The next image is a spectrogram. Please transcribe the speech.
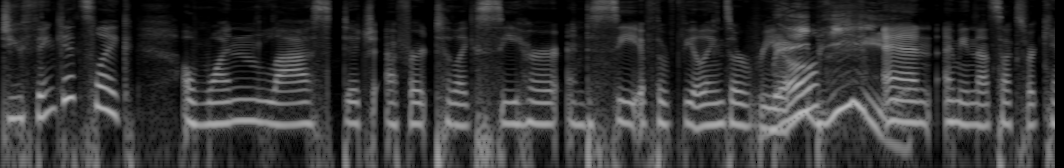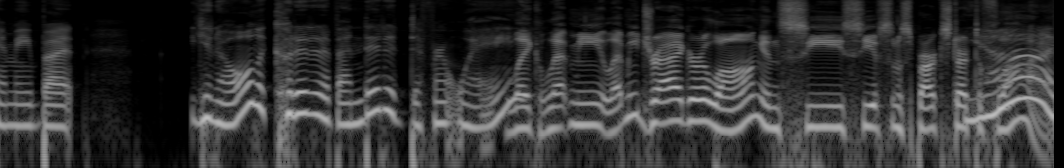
Do you think it's like a one last ditch effort to like see her and to see if the feelings are real? Maybe. And I mean that sucks for Kimmy, but you know, like could it have ended a different way? like let me let me drag her along and see see if some sparks start to fly. yeah,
